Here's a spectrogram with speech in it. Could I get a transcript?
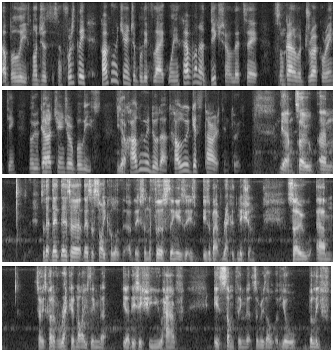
a belief, not just system? Firstly, how can we change a belief? Like when you have an addiction, let's say some mm. kind of a drug or anything, you know, you gotta yeah. change your beliefs. So yeah. how do we do that? How do we get started into it? Yeah. So um, so that, there's a there's a cycle of, of this, and the first thing is is is about recognition. So um, so it's kind of recognizing that you know this issue you have is something that's a result of your belief,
